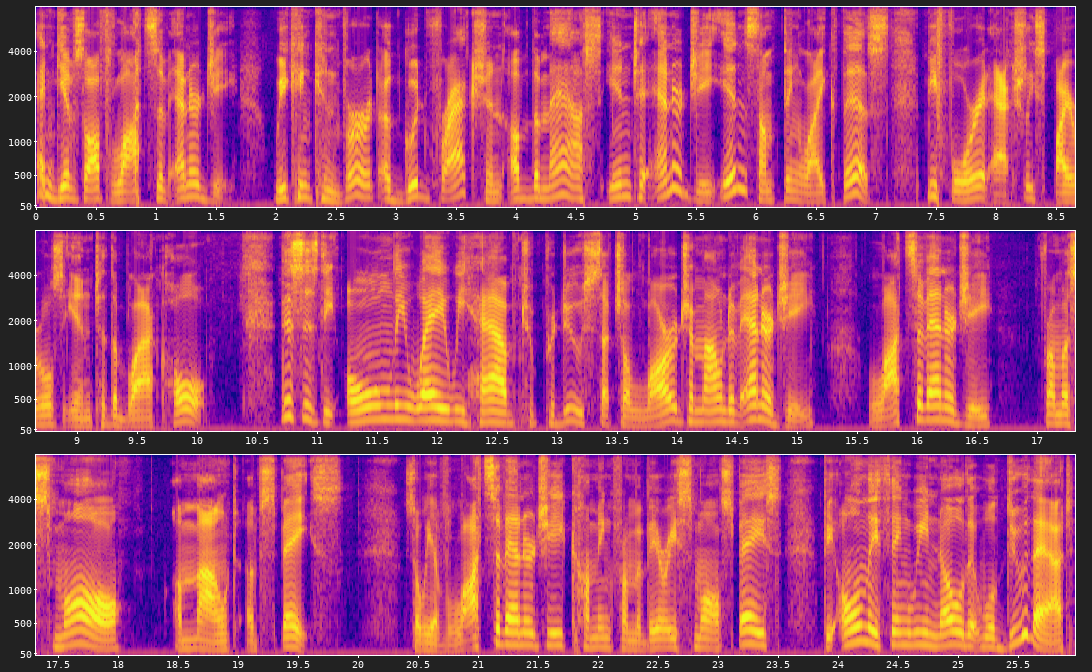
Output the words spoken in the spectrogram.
and gives off lots of energy. We can convert a good fraction of the mass into energy in something like this before it actually spirals into the black hole. This is the only way we have to produce such a large amount of energy, lots of energy from a small amount of space. So we have lots of energy coming from a very small space. The only thing we know that will do that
